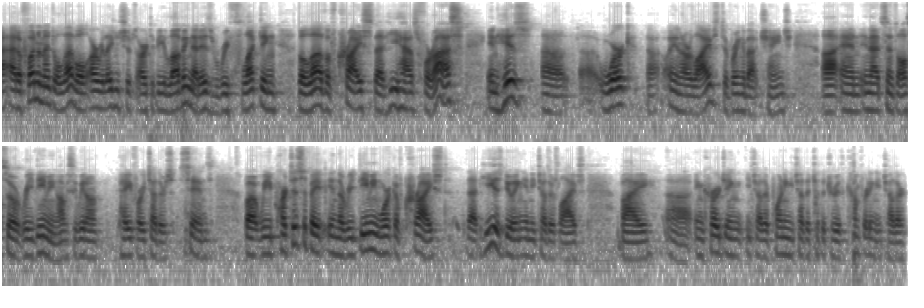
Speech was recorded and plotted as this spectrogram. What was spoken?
at a fundamental level, our relationships are to be loving, that is, reflecting the love of Christ that He has for us in His uh, uh, work uh, in our lives to bring about change. Uh, and in that sense, also redeeming. Obviously, we don't pay for each other's sins, but we participate in the redeeming work of Christ that He is doing in each other's lives by uh, encouraging each other, pointing each other to the truth, comforting each other,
